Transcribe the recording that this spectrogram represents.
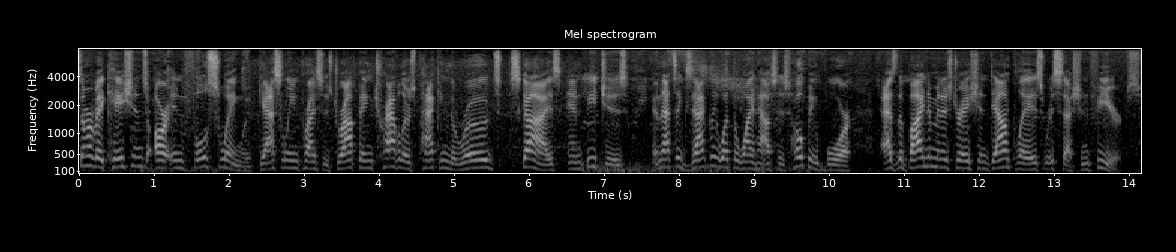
Summer vacations are in full swing with gasoline prices dropping, travelers packing the roads, skies, and beaches, and that's exactly what the White House is hoping for as the Biden administration downplays recession fears.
